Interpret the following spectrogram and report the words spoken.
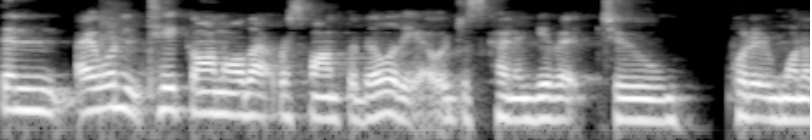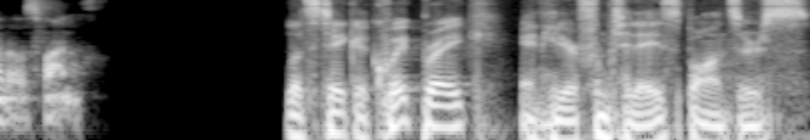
then I wouldn't take on all that responsibility. I would just kind of give it to put it in one of those funds. Let's take a quick break and hear from today's sponsors.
